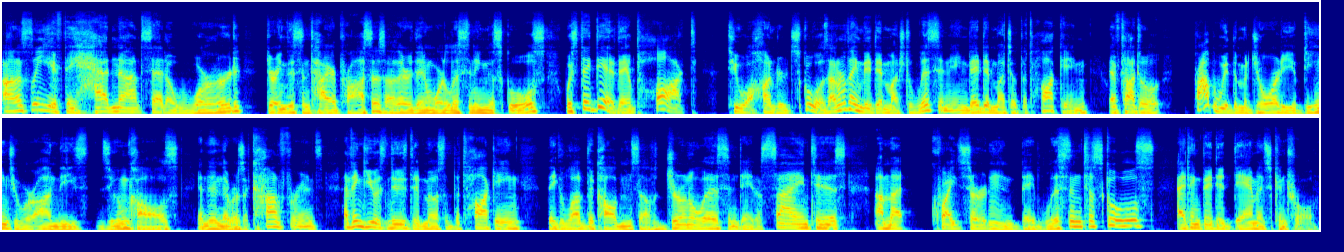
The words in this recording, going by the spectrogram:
honestly, if they had not said a word during this entire process other than we're listening to schools, which they did, they talked to 100 schools. I don't think they did much listening. They did much of the talking. I've talked to probably the majority of deans who were on these Zoom calls, and then there was a conference. I think US News did most of the talking. They love to call themselves journalists and data scientists. I'm not quite certain they listened to schools. I think they did damage control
